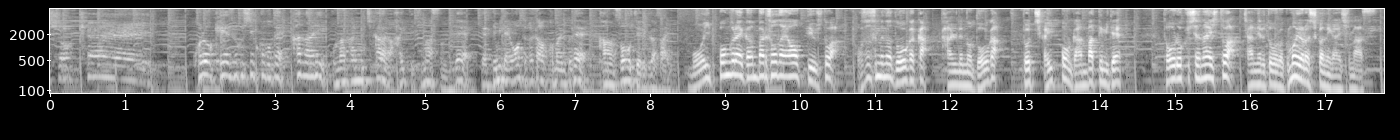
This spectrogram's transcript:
し OK これを継続していくことでかなりお腹に力が入ってきますんでやってみたよって方はコメントで感想を教えてください。もう1本ぐらい頑張れそうだよっていう人はおすすめの動画か関連の動画どっちか1本頑張ってみて。登録してない人はチャンネル登録もよろしくお願いします。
